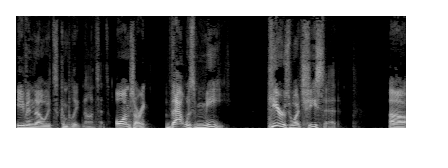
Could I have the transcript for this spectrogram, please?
even though it's complete nonsense. Oh, I'm sorry. That was me. Here's what she said. Uh,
